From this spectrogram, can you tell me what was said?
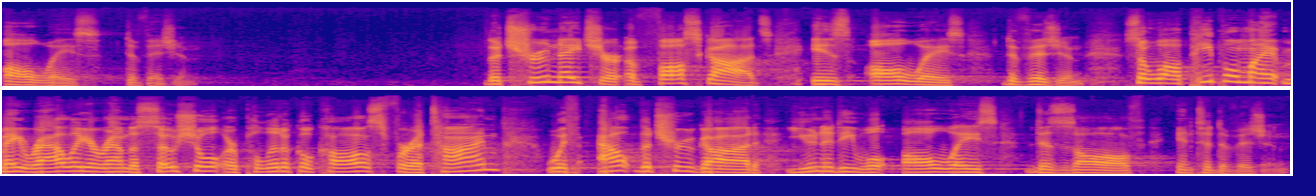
always division. The true nature of false gods is always division. So while people may, may, rally around a social or political cause for a time, without the true God, unity will always dissolve into division.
